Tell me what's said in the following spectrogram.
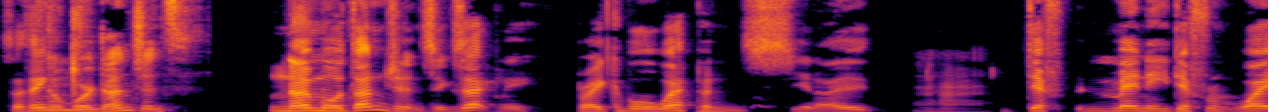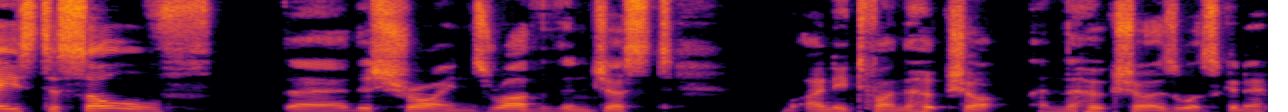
so I think no more dungeons. no more dungeons, exactly. Breakable weapons, you know, Mhm. diff- many different ways to solve uh, the shrines rather than just I need to find the hook shot, and the hook shot is what's going to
